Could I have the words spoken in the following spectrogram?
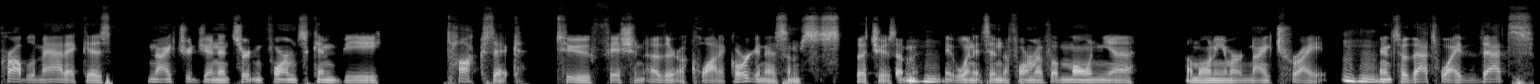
problematic is nitrogen in certain forms can be toxic to fish and other aquatic organisms, such as um, mm-hmm. when it's in the form of ammonia, ammonium, or nitrite. Mm-hmm. And so that's why that's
